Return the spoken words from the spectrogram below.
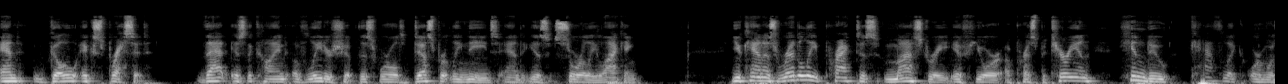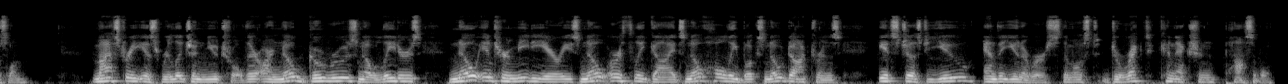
and go express it. That is the kind of leadership this world desperately needs and is sorely lacking. You can as readily practice mastery if you're a Presbyterian, Hindu, Catholic, or Muslim. Mastery is religion neutral. There are no gurus, no leaders, no intermediaries, no earthly guides, no holy books, no doctrines. It's just you and the universe, the most direct connection possible.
